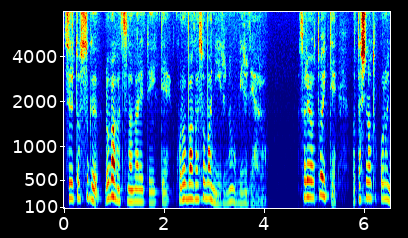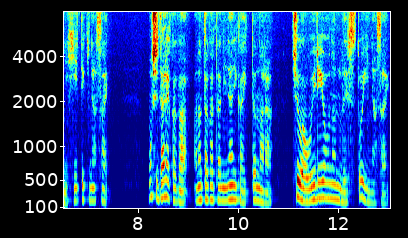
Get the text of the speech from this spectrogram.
するとすぐロバがつながれていて、転ばがそばにいるのを見るであろう。それを解いて私のところに引いてきなさい。もし誰かがあなた方に何か言ったなら、主はお入り用なのですと言いなさい。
